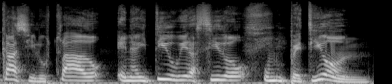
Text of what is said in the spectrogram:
casi ilustrado. En Haití hubiera sido un petión,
